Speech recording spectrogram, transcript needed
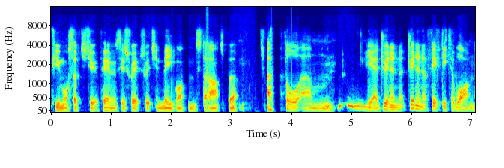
few more substitute appearances for Ipswich in League One starts, but I thought, um, yeah, Drinan, Drinan at 50 to 1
